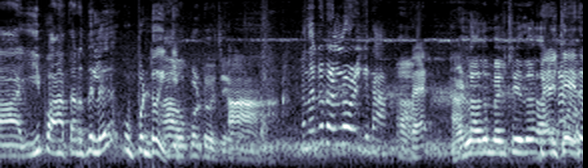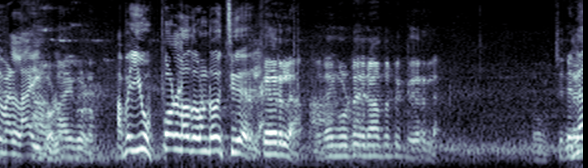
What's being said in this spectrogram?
ആ ഈ പാത്രത്തിൽ ഉപ്പിട്ട് എന്നിട്ട് വെള്ളം ഒഴിക്കണ വെള്ളം അത് മെൽറ്റ് ചെയ്ത് മെൽറ്റ് ചെയ്ത് വെള്ളം ആയിക്കോളും. ആയിക്കോളും. അപ്പൊ ഈ ഉപ്പുള്ളത് കൊണ്ട് വെച്ച് കയറില്ല കേറില്ല. അതിങ്ങോട്ട് ഇതിനകത്തോട്ട് കേറില്ല. ഓ, ചിന്ന- പിന്നെ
